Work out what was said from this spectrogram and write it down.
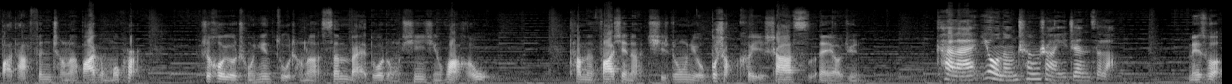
把它分成了八个模块，之后又重新组成了三百多种新型化合物。他们发现呢，其中有不少可以杀死耐药菌。看来又能撑上一阵子了。没错，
